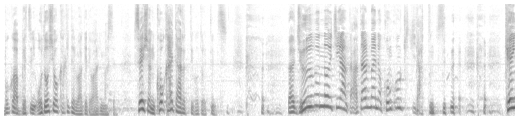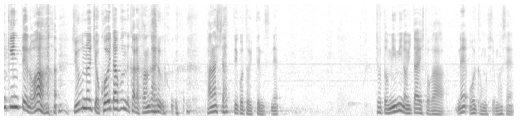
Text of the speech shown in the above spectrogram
僕は別に脅しをかけてるわけではありません。聖書にこう書いてあるっていうことを言ってるんです。だから10分の1なんて当たり前の根本基地だって言うんですよね。献金っていうのは 10分の1を超えた分から考える話だっていうことを言ってるんですね。ちょっと耳の痛い人がね多いかもしれません。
